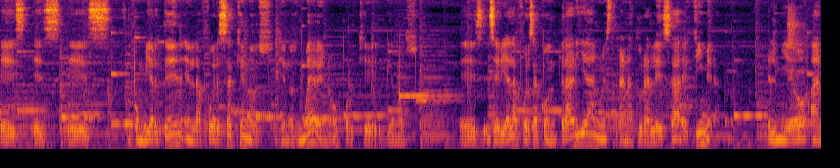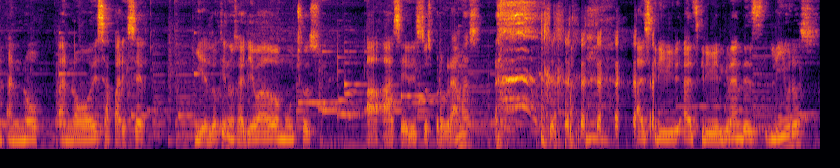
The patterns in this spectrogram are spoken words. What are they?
es, es, es se convierte en, la fuerza que nos, que nos mueve, ¿no? Porque, digamos, sería la fuerza contraria a nuestra naturaleza efímera, el miedo a, no, a no desaparecer. Y es lo que nos ha llevado a muchos a, hacer estos programas, a, escribir, a escribir grandes libros,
